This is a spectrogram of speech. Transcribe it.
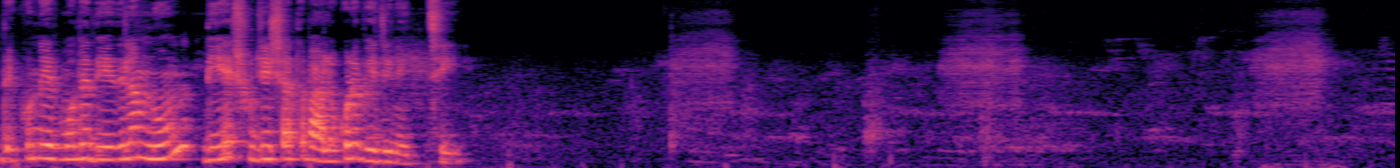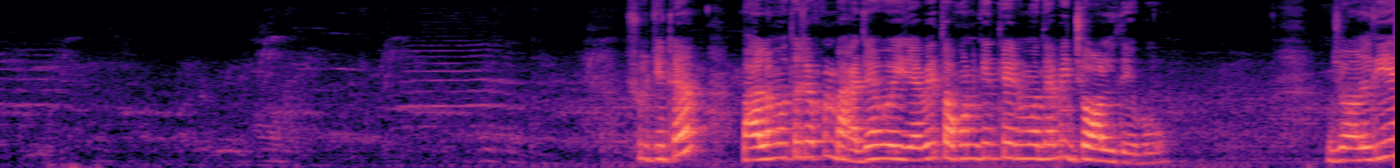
দেখুন, এর মধ্যে দিয়ে দিলাম নুন, দিয়ে সুজির সাথে ভালো করে ভেজে নিচ্ছি। সুজিটা ভালো মতো যখন ভাজা হয়ে যাবে, তখন কিন্তু এর মধ্যে আমি জল দেব। জল দিয়ে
